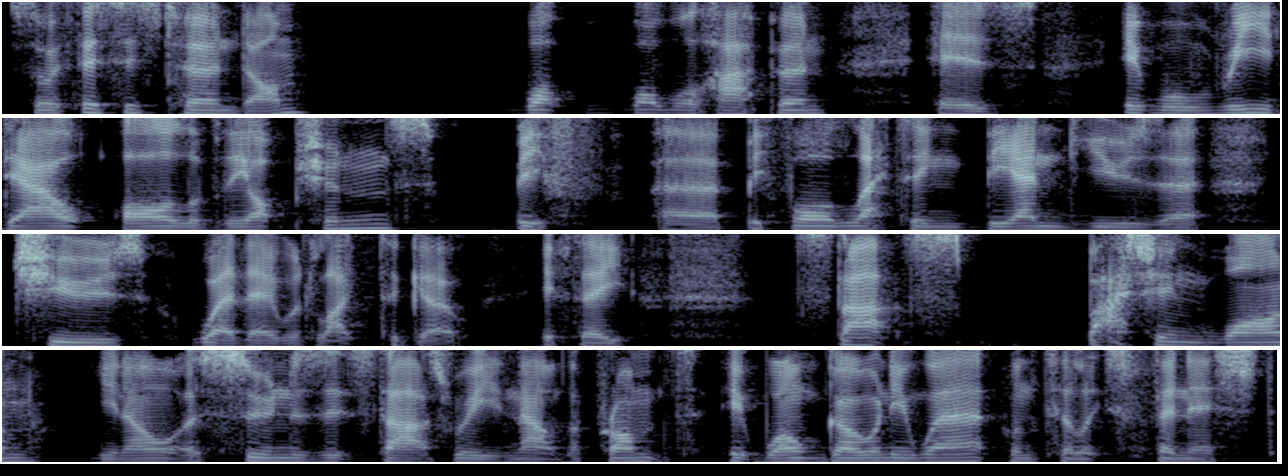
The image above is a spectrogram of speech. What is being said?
So if this is turned on, what what will happen is it will read out all of the options bef- uh, before letting the end user choose where they would like to go. If they starts bashing one, you know, as soon as it starts reading out the prompt, it won't go anywhere until it's finished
